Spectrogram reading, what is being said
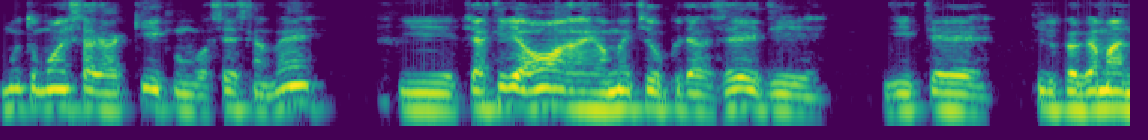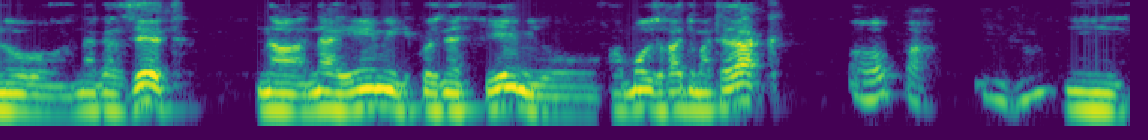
Muito bom estar aqui com vocês também. E já tive a honra, realmente, o prazer de, de ter tido o programa no, na Gazeta, na, na AM, depois na FM, o famoso Rádio Matraca. Opa! Uhum. E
